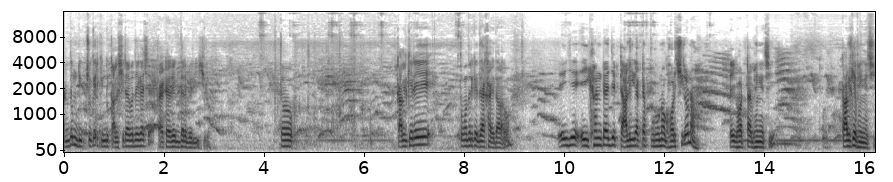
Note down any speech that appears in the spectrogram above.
একদম ডিপ চোখের, কিন্তু কালশিরা বেঁধে গেছে আর একটা রেগদার বেরিয়েছিল। তো কালকেরে তোমাদেরকে দেখায়, দাঁড়াও। এই যে এইখানটায় যে টালির একটা পুরনো ঘর ছিল না, এই ঘরটা ভেঙেছি। কালকে ভেঙেছি।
